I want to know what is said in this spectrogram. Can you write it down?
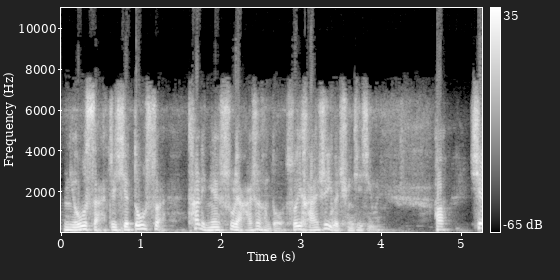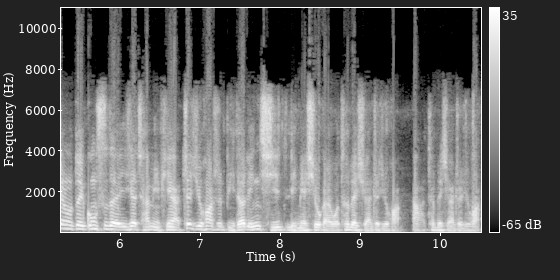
牛散这些都算，它里面数量还是很多，所以还是一个群体行为。好。陷入对公司的一些产品偏爱，这句话是彼得林奇里面修改，我特别喜欢这句话啊，特别喜欢这句话，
